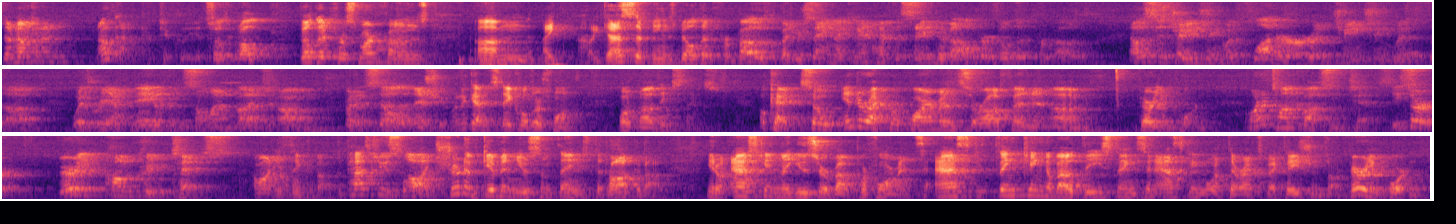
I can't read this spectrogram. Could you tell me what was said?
They're not going to know that particularly. It's so, well, build it for smartphones. Um, I, I guess it means build it for both, but you're saying I can't have the same developer build it for both. Now this is changing with Flutter and changing with uh, with React Native and so on, but um, but it's still an issue. And again, stakeholders won't won't know these things. Okay, so indirect requirements are often um, very important. I want to talk about some tips. These are very concrete tips I want you to think about. The past few slides should have given you some things to talk about. You know, asking a user about performance, ask, thinking about these things and asking what their expectations are. Very important.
